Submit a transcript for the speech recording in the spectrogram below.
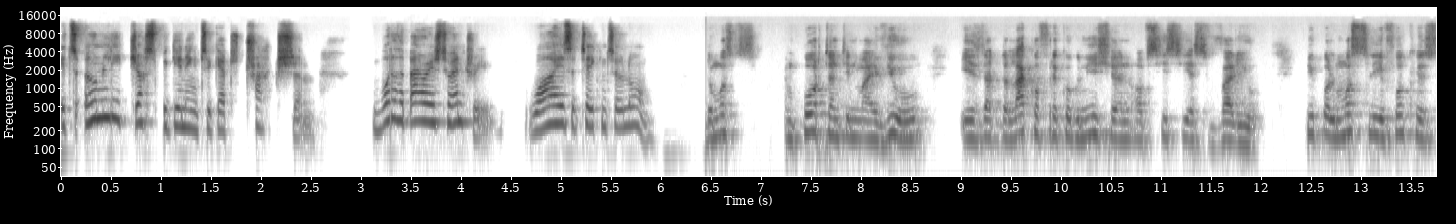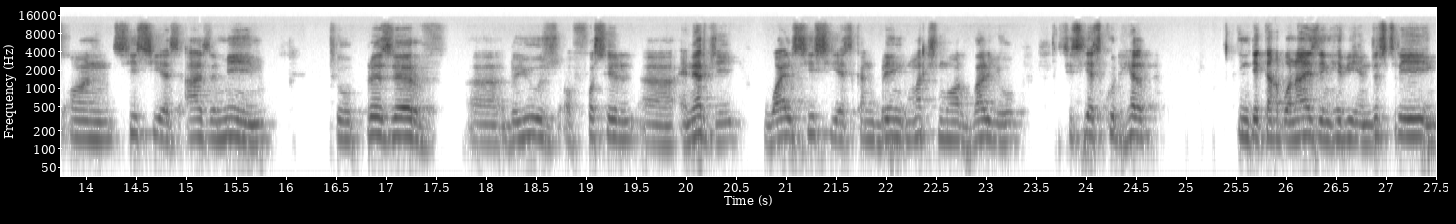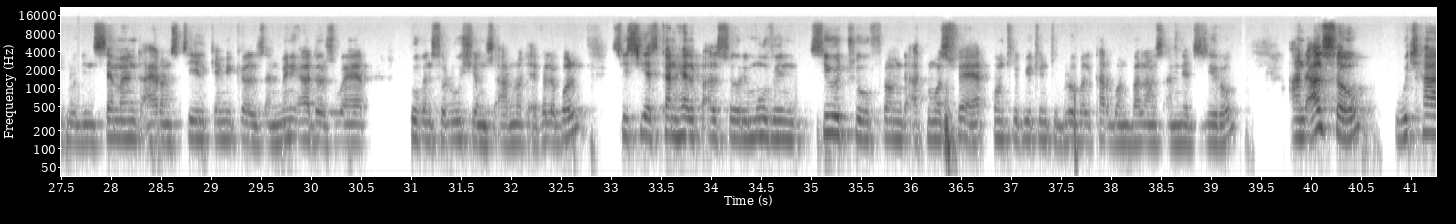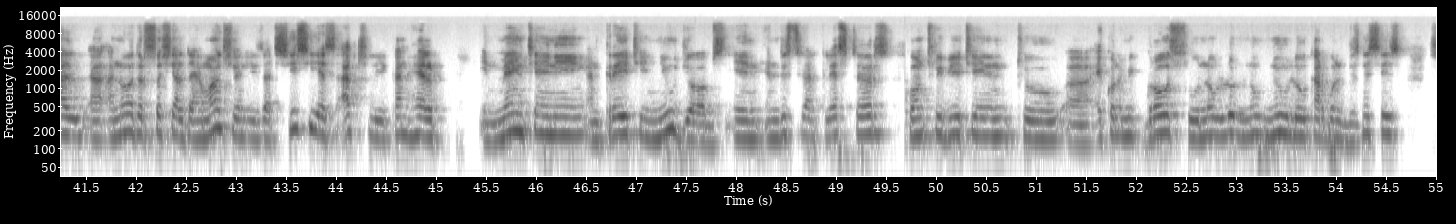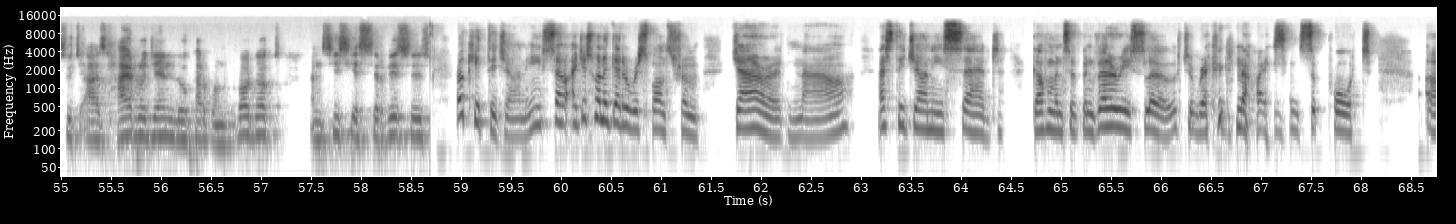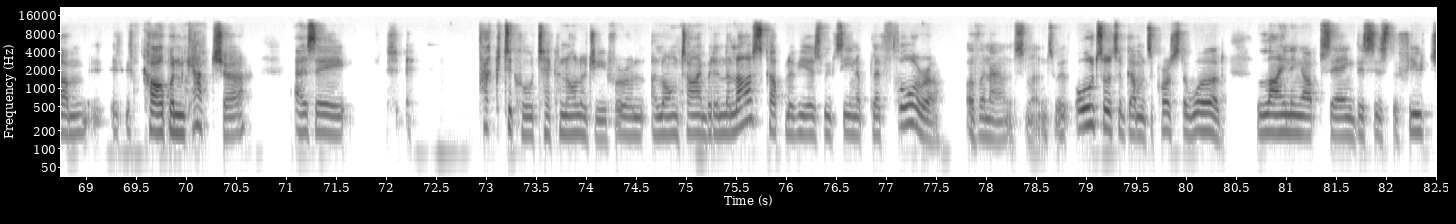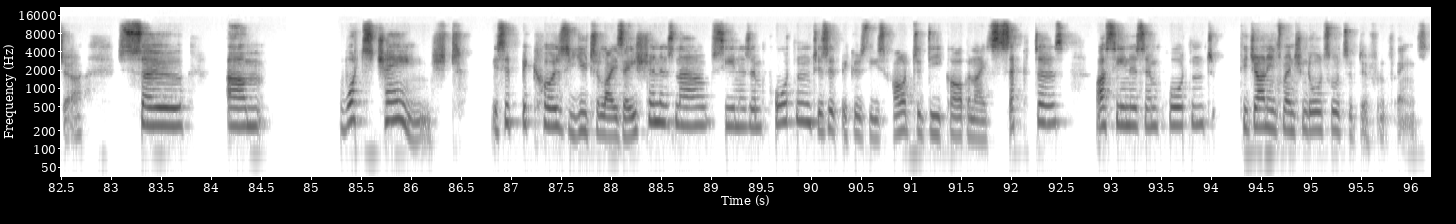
It's only just beginning to get traction what are the barriers to entry? Why is it taking so long? The most important, in my view, is that the lack of recognition of CCS value. People mostly focus on CCS as a mean to preserve uh, the use of fossil uh, energy, while CCS can bring much more value. CCS could help in decarbonizing heavy industry, including cement, iron, steel, chemicals, and many others where proven solutions are not available. CCS can help also removing CO2 from the atmosphere, contributing to global carbon balance and net zero. And also, which has uh, another social dimension is that CCS actually can help in maintaining and creating new jobs in industrial clusters, contributing to uh, economic growth through new, new, new low carbon businesses, such as hydrogen, low carbon products, and CCS services. Okay, Tidjani. So I just want to get a response from Jared now. As Tidjani said, governments have been very slow to recognize and support um, carbon capture as a practical technology for a, a, long time. But in the last couple of years, we've seen a plethora of announcements with all sorts of governments across the world lining up saying this is the future. So, um, what's changed? Is it because utilization is now seen as important? Is it because these hard to decarbonize sectors are seen as important? Tidjani's mentioned all sorts of different things.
